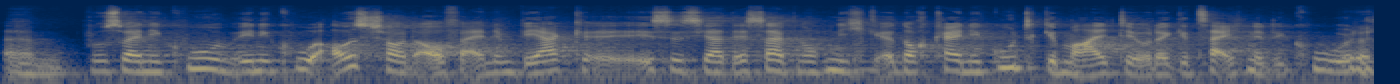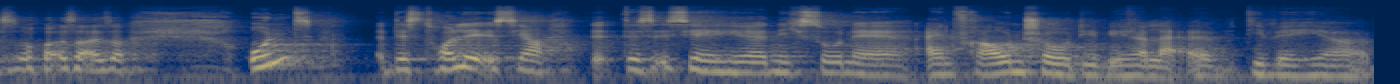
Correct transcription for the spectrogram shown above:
bloß weil eine Kuh, wie eine Kuh ausschaut auf einem Berg, äh, ist es ja deshalb noch nicht, noch keine gut gemalte oder gezeichnete Kuh oder sowas. Also, und das Tolle ist ja, das ist ja hier nicht so eine Ein-Frauen-Show, die wir hier, äh, die wir hier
